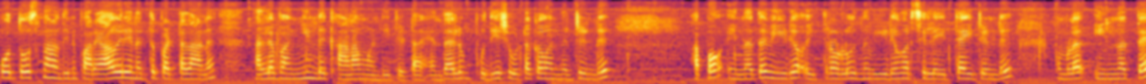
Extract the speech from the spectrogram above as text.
പോത്തോസ് എന്നാണ് ഇതിന് പറയാം. ആ ഒരു ഇനത്ത് പെട്ടതാണ്. നല്ല ഭംഗിയുണ്ട് കാണാൻ വേണ്ടിയിട്ട് കേട്ടോ എന്തായാലും പുതിയ ഷൂട്ടൊക്കെ വന്നിട്ടുണ്ട്. അപ്പോൾ ഇന്നത്തെ വീഡിയോ ഇത്രേ ഉള്ളൂ. ഇന്ന് വീഡിയോ കുറച്ച് ലേറ്റ് ആയിട്ടുണ്ട്. നമ്മൾ ഇന്നത്തെ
